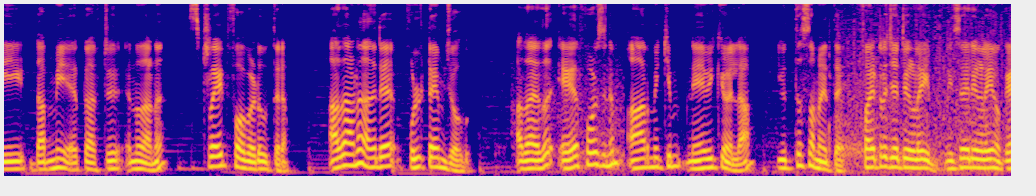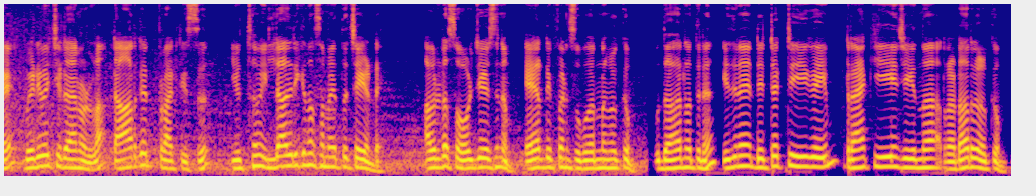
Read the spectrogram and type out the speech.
ഈ ഡമ്മി എയർക്രാഫ്റ്റ് എന്നതാണ് സ്ട്രേറ്റ് ഫോർവേഡ് ഉത്തരം. അതാണ് അതിന്റെ ഫുൾ ടൈം ജോബ്. അതായത് എയർഫോഴ്സിനും ആർമിക്കും നേവിക്കും എല്ലാം യുദ്ധസമയത്തെ ഫൈറ്റർ ജെറ്റുകളെയും മിസൈലുകളെയും ഒക്കെ വെടിവെച്ചിടാനുള്ള ടാർഗറ്റ് പ്രാക്ടീസ് യുദ്ധം ഇല്ലാതിരിക്കുന്ന സമയത്ത് ചെയ്യണ്ടേ? അവരുടെ സോൾജേഴ്സിനും എയർ ഡിഫൻസ് ഉപകരണങ്ങൾക്കും ഉദാഹരണത്തിന് ഇതിനെ ഡിറ്റക്ട് ചെയ്യുകയും ട്രാക്ക് ചെയ്യുകയും ചെയ്യുന്ന റഡാറുകൾക്കും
